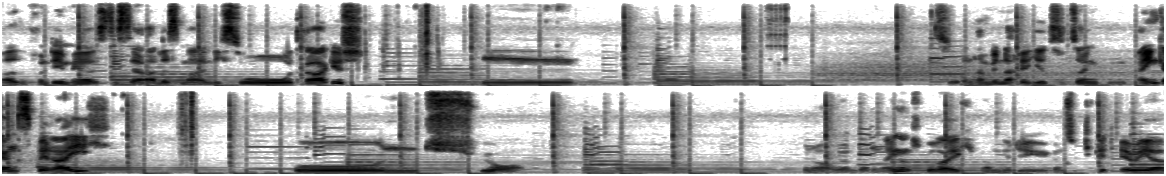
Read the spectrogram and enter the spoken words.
Also von dem her ist das ja alles mal nicht so tragisch. Hm. So, dann haben wir nachher hier sozusagen den Eingangsbereich. Und ja. Genau, wir haben da den Eingangsbereich, wir haben hier die ganze Ticket Area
